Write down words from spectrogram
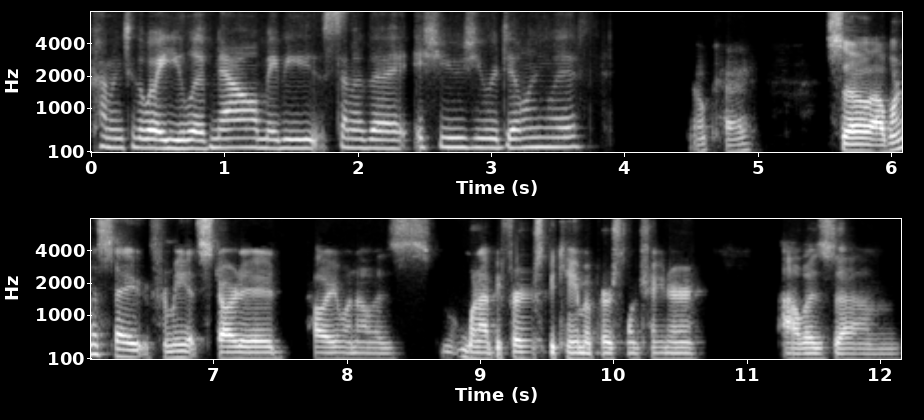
coming to the way you live now? Maybe some of the issues you were dealing with. Okay. So I want to say for me, it started probably when I was when I first became a personal trainer. I was um,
